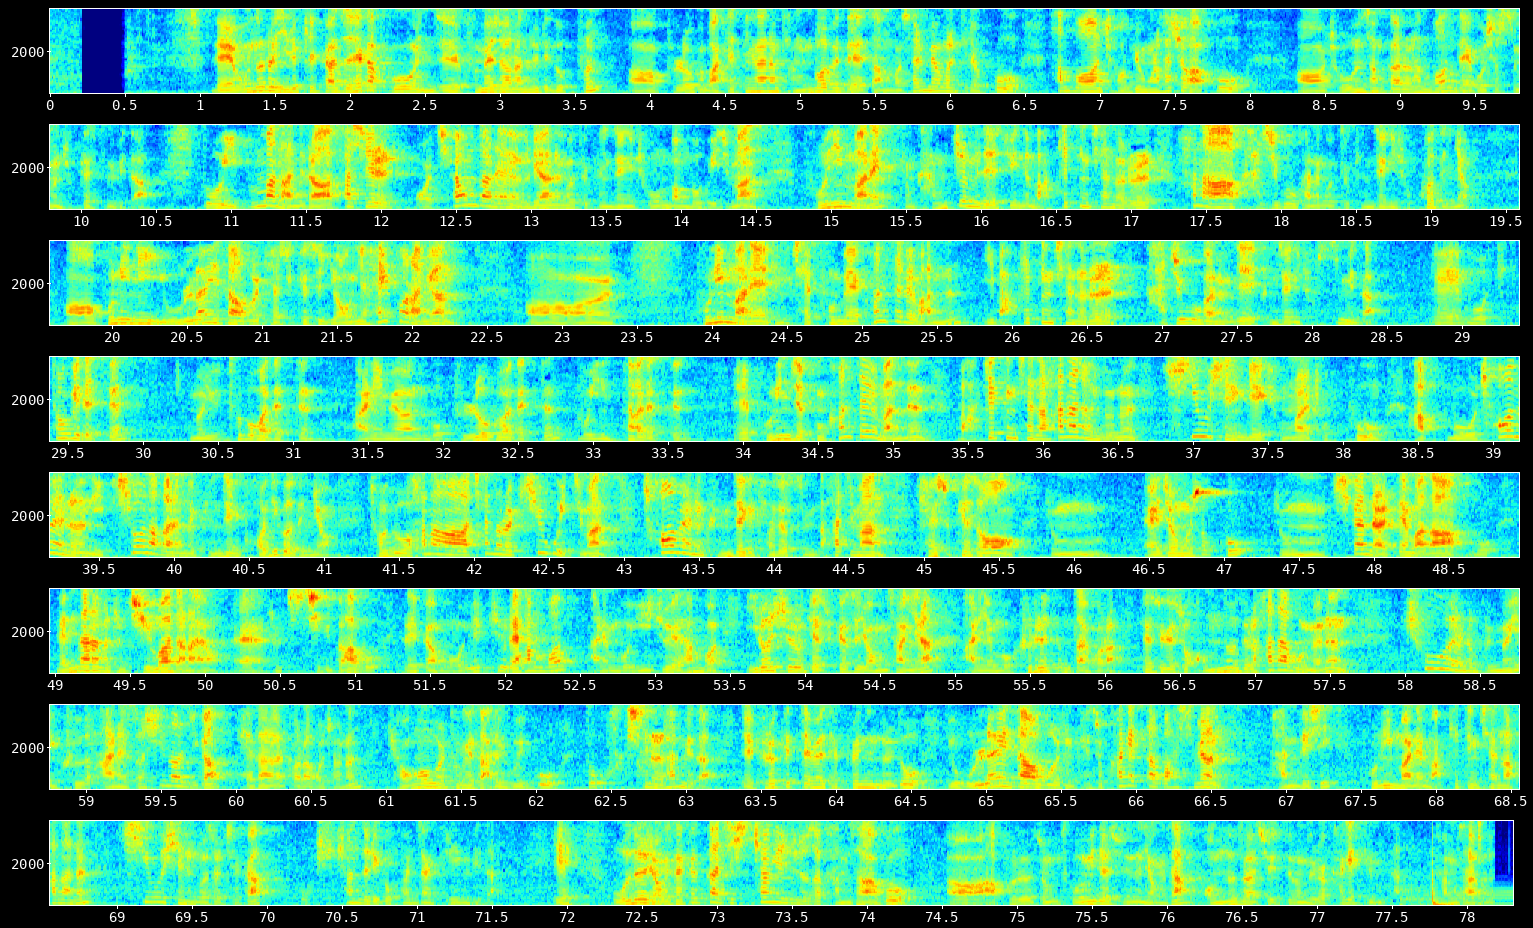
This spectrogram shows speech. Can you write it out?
네, 오늘은 이렇게까지 해갖고 이제 구매 전환율이 높은 어, 블로그 마케팅하는 방법에 대해서 한번 설명을 드렸고 한번 적용을 하셔갖고 어, 좋은 성과를 한번 내보셨으면 좋겠습니다. 또 이뿐만 아니라 사실 어, 체험단에 의뢰하는 것도 굉장히 좋은 방법이지만 본인만의 좀 강점이 될 수 있는 마케팅 채널을 하나 가지고 가는 것도 굉장히 좋거든요. 어, 본인이 이 온라인 사업을 계속해서 영위할 거라면 어, 본인만의 좀 제품의 컨셉에 맞는 이 마케팅 채널을 가지고 가는 게 굉장히 좋습니다. 예, 뭐 틱톡이 됐든 뭐 유튜버가 됐든 아니면 뭐 블로그가 됐든 뭐 인스타가 됐든 예, 본인 제품 컨셉에 맞는 마케팅 채널 하나 정도는 키우시는 게 정말 좋고 앞뭐 처음에는 이 키워나가는데 굉장히 더디거든요. 저도 하나 채널을 키우고 있지만 처음에는 굉장히 더뎠습니다. 하지만 계속해서 좀 애정을 쏟고 좀 시간 날 때마다 뭐 맨날 하면 좀 지루하잖아요. 예, 좀 지치기도 하고 그러니까 뭐 일주일에 한 번 아니면 뭐 2주에 한 번 이런 식으로 계속해서 영상이나 아니면 뭐 글을 쓴다거나 계속해서 업로드를 하다 보면은 추후에는 분명히 그 안에서 시너지가 대단할 거라고 저는 경험을 통해서 알고 있고 또 확신을 합니다. 예, 그렇기 때문에 대표님들도 이 온라인 사업을 좀 계속 하겠다고 하시면 반드시 본인만의 마케팅 채널 하나는 키우시는 것을 제가 꼭 추천드리고 권장드립니다. 예, 오늘 영상 끝까지 시청해 주셔서 감사하고 어, 앞으로 좀 도움이 될 수 있는 영상 업로드할 수 있도록 노력하겠습니다. 감사합니다.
